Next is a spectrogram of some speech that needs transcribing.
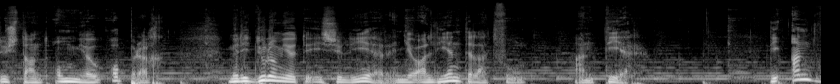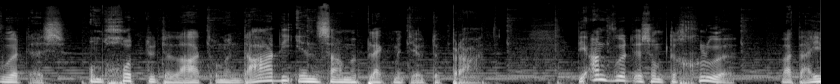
toestand om jou oprig met die doel om jou te isoleer en jou alleen te laat voel hanteer? Die antwoord is om God toe te laat om in daardie eensame plek met jou te praat. Die antwoord is om te glo wat hy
